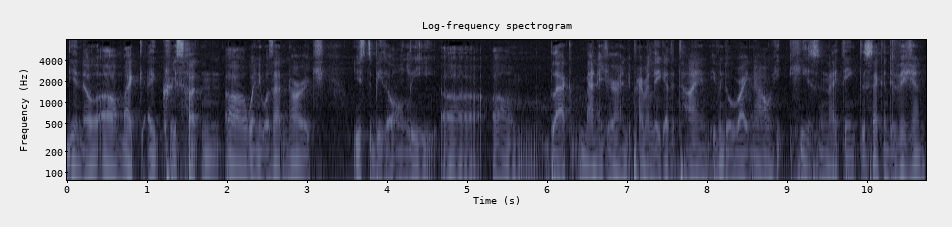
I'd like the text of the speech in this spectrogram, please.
you know, um, I, I, Chris Hughton, uh, when he was at Norwich, used to be the only uh, um, black manager in the Premier League at the time, even though right now he, he's in, I think, the second division.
